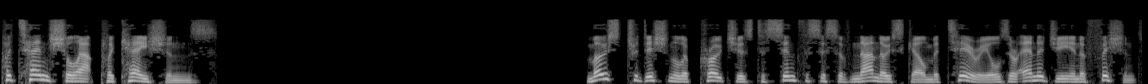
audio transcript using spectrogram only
Potential applications Most traditional approaches to synthesis of nanoscale materials are energy inefficient,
